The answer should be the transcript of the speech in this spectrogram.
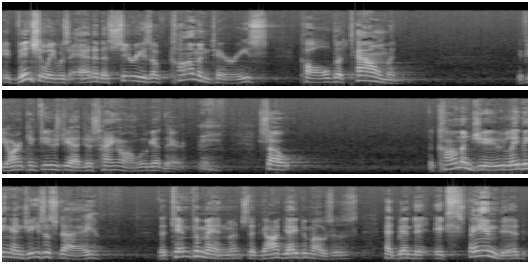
eventually was added a series of commentaries called the Talmud. If you aren't confused yet, just hang on, we'll get there. so, the common Jew living in Jesus' day, the Ten Commandments that God gave to Moses had been expanded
